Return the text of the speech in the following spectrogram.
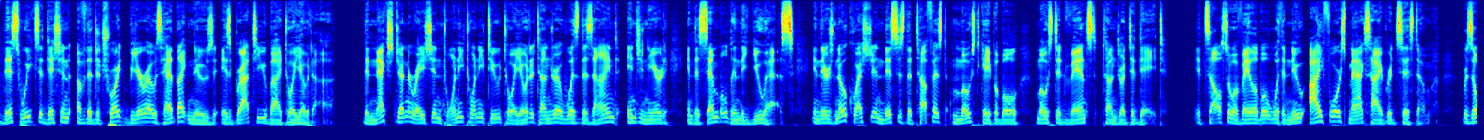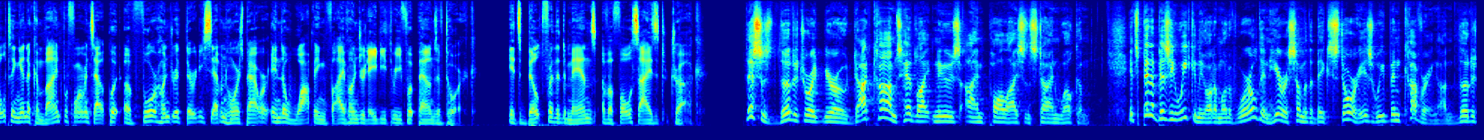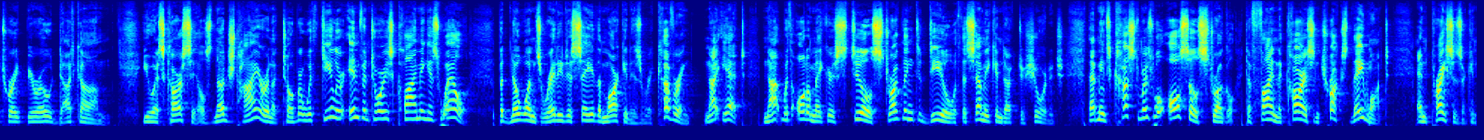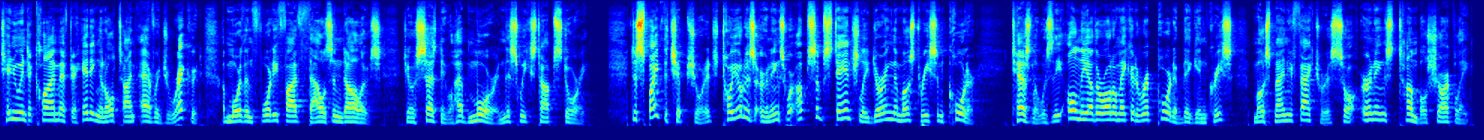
This week's edition of the Detroit Bureau's Headlight News is brought to you by Toyota. The next generation 2022 Toyota Tundra was designed, engineered, and assembled in the US, and there's no question this is the toughest, most capable, most advanced Tundra to date. It's also available with a new iForce Max hybrid system, resulting in a combined performance output of 437 horsepower and a whopping 583 foot pounds of torque. It's built for the demands of a full sized truck. This is TheDetroitBureau.com's Headlight News. I'm Paul Eisenstein. Welcome. It's been a busy week in the automotive world, and here are some of the big stories we've been covering on TheDetroitBureau.com. U.S. car sales nudged higher in October, with dealer inventories climbing as well. But no one's ready to say the market is recovering. Not yet. Not with automakers still struggling to deal with the semiconductor shortage. That means customers will also struggle to find the cars and trucks they want and prices are continuing to climb after hitting an all time average record of more than $45,000. Joe Szczesny will have more in this week's top story. Despite the chip shortage, Toyota's earnings were up substantially during the most recent quarter. Tesla was the only other automaker to report a big increase. Most manufacturers saw earnings tumble sharply.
